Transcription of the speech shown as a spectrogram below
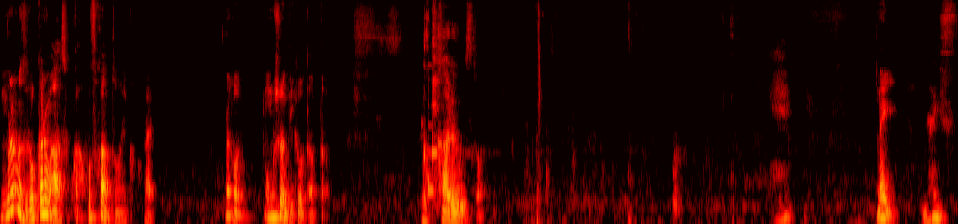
村松ロッカールーム、あ、そっか、細川の隣か。はい。なんか、面白い出来事あった？ロッカールームですか？ない？ないっす。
